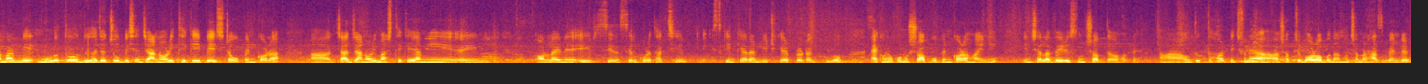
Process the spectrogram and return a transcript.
আমার মূলত দুই হাজার জানুয়ারি থেকেই পেজটা ওপেন করা। চার জানুয়ারি মাস থেকে আমি এই অনলাইনে এই সেল করে থাকছি skin care and beauty care প্রোডাক্টগুলো এখনও কোনো শপ ওপেন করা হয়নি। ইনশাল্লাহ ভেরি সুন শপ দেওয়া হবে। উদ্যোক্তা হওয়ার পিছনে সবচেয়ে বড় অবদান হচ্ছে আমার হাজব্যান্ডের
